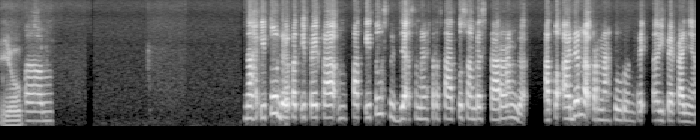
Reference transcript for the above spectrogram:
Yuk. Um, nah, itu dapat IPK 4 itu sejak semester 1 sampai sekarang nggak? Atau ada nggak pernah turun IPK-nya?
